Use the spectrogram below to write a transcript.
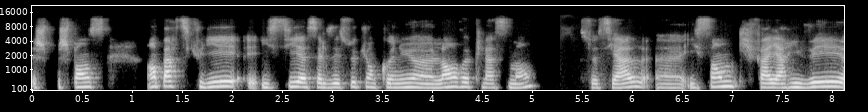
je, pense en particulier ici à celles et ceux qui ont connu un lent reclassement social. il semble qu'il faille arriver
